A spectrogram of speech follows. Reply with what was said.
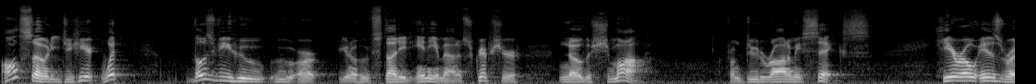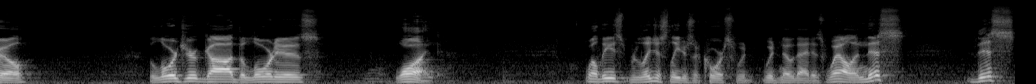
Also, did you hear what? Those of you who, who are, you know, who've studied any amount of Scripture know the Shema from Deuteronomy 6. Hear, O Israel, the Lord your God, the Lord is one. Well, these religious leaders, of course, would, would know that as well. And this, this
